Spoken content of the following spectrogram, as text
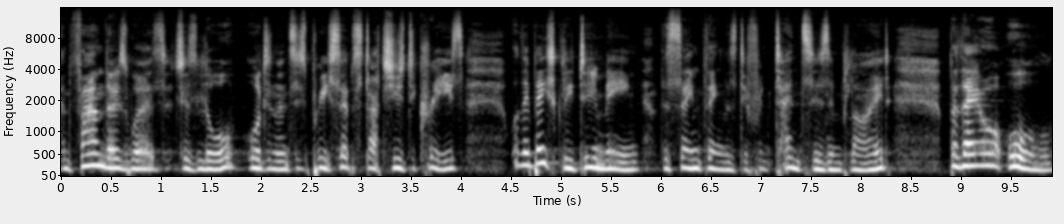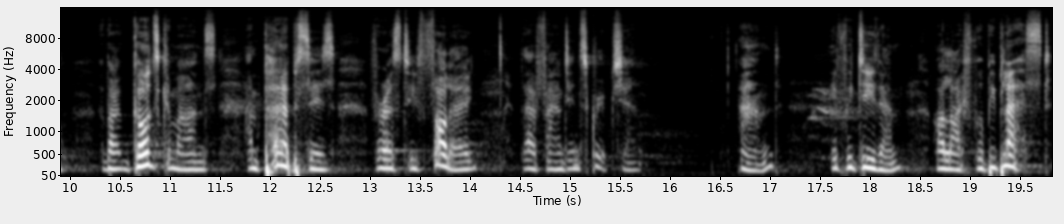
and found those words such as law, ordinances, precepts, statutes, decrees, well, they basically do mean the same thing. There's different tenses implied, but they are all about God's commands and purposes for us to follow that are found in Scripture. And if we do them, our life will be blessed.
